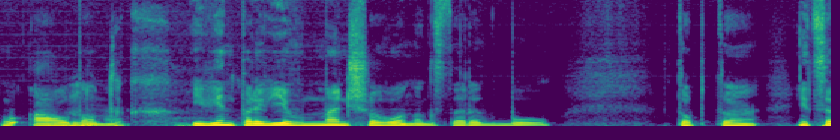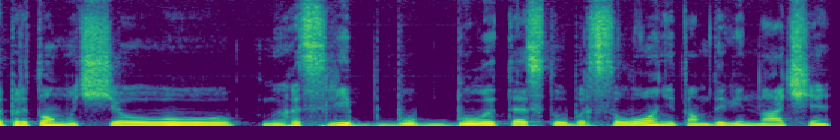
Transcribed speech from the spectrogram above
У Албана. Ну, так... І він привів менше гонок за Red Bull. Тобто, і це при тому, що у Гаслі були тести у Барселоні, там, де він наче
